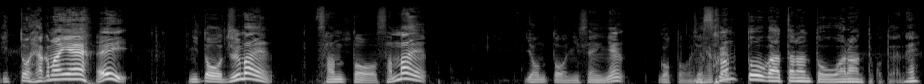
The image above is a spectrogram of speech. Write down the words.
1等100万円えい !2 等10万円。3等3万円。4等2000円。5等じゃあ200 3円。等が当たらんと終わらんってことやね。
